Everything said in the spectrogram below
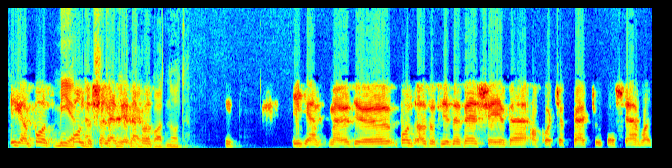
Igen, pont, Miért pontosan nem ezért megragadnod? Igen, mert hogy, pont az volt, hogy ez az első évben akkor csak felcsútese, vagy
